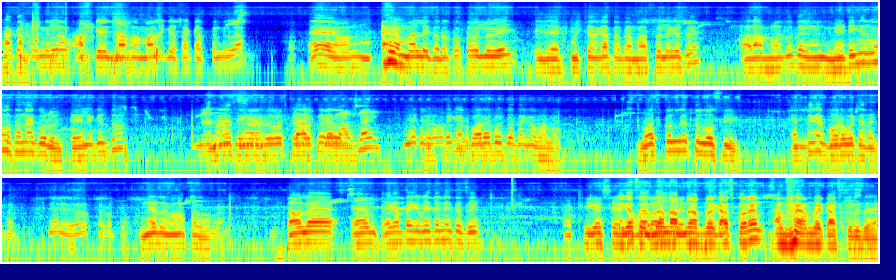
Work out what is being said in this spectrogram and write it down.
সাক্ষাৎ করে নিলাম আজকে যে আপনার মালিকের সাক্ষাৎ করে নিলাম। হ্যাঁ মালিকের কথা হইল এই এই যে কুচার গাছাতে মাছ চলে গেছে। আর আমরা যদি নেটিং এর ব্যবস্থা না করুন তাহলে কিন্তু মাছ চাষ করে লাভ নাই। থেকে ঘরে বসে থাকা ভালো। লস করলে তো লসই। এর থেকে ঘরে বসে থাকবেন। নেটের ব্যবস্থা করবেন। তাহলে এখান থেকে বেঁধে নিতেছি। ঠিক আছে ঠিক আছে আপনি আপনার কাজ করেন আমরা আমরা কাজ করে যাই।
